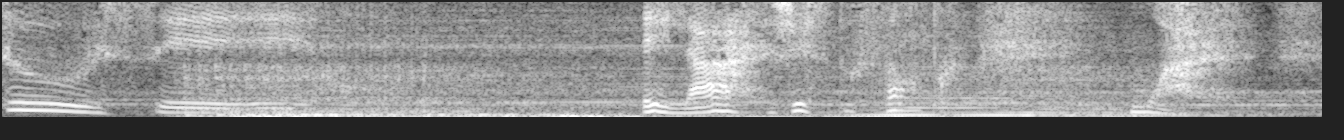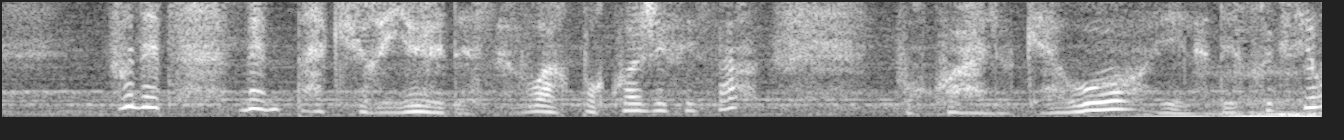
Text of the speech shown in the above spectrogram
Tous ces... Et là, juste au centre, moi. Vous n'êtes même pas curieux de savoir pourquoi j'ai fait ça? Pourquoi le chaos et la destruction?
